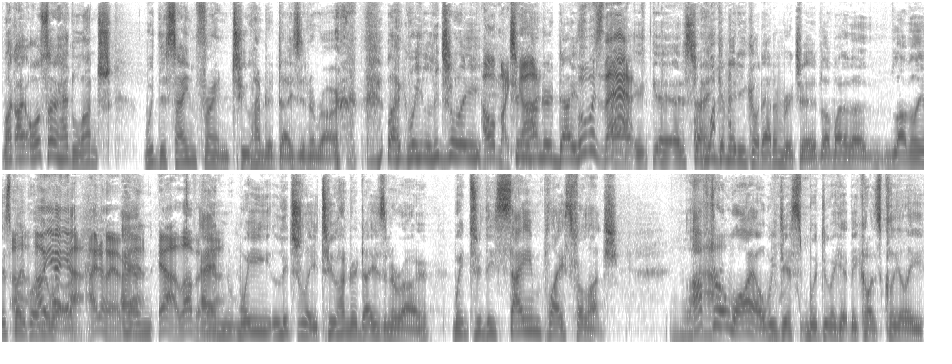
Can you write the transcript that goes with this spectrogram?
like, I also had lunch with the same friend 200 days in a row. like, we literally. Oh my God. 200 days. Who was that? Uh, an Australian comedian called Adam Richard, like one of the loveliest people oh in the yeah, world. yeah, I know him. And, yeah. yeah, I love it. yeah. And we literally 200 days in a row went to the same place for lunch. After a while, we just were doing it because clearly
